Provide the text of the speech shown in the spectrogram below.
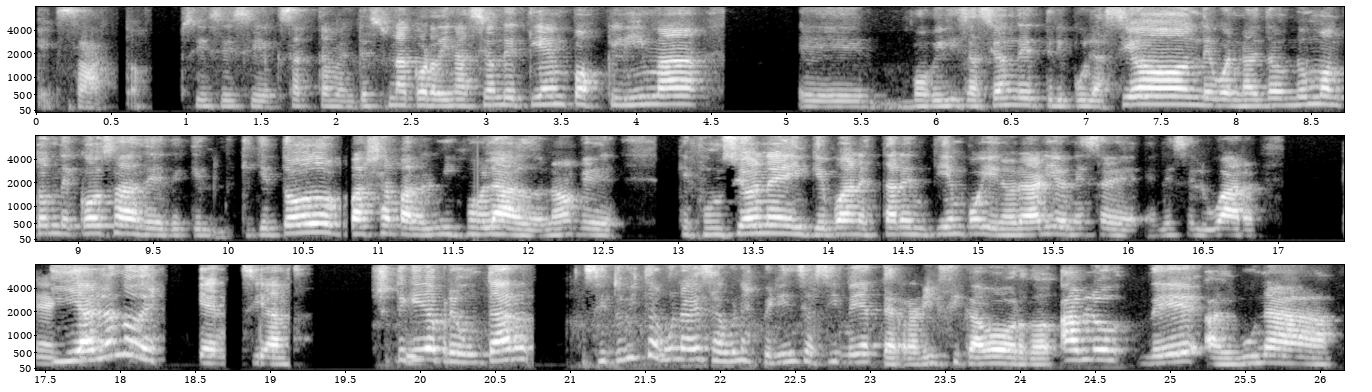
Exacto. Sí, sí, sí, exactamente. Es una coordinación de tiempos, clima, eh, movilización de tripulación, de bueno, de, un montón de cosas, de, que, todo vaya para el mismo lado, ¿no? Que, funcione y que puedan estar en tiempo y en horario en ese, en ese lugar. Y hablando de experiencias, yo te quería preguntar si tuviste alguna vez alguna experiencia así media terrorífica a bordo. Hablo de alguna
